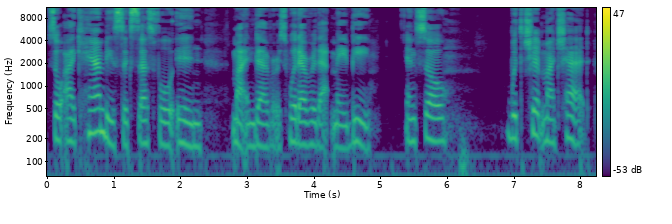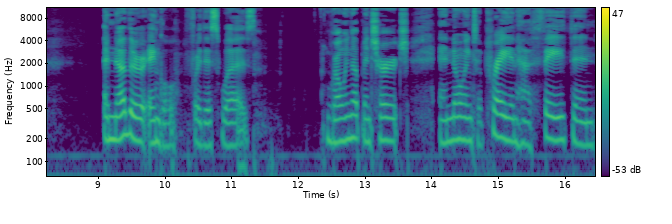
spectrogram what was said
so I can be successful in my endeavors, whatever that may be. And so with Chit My Chat, another angle for this was growing up in church and knowing to pray and have faith and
